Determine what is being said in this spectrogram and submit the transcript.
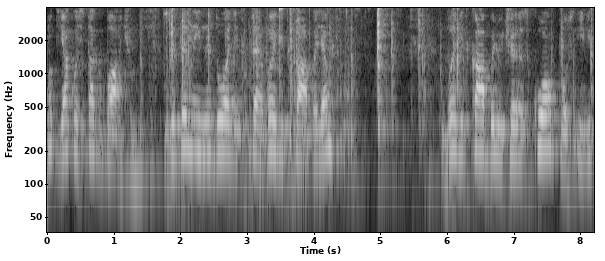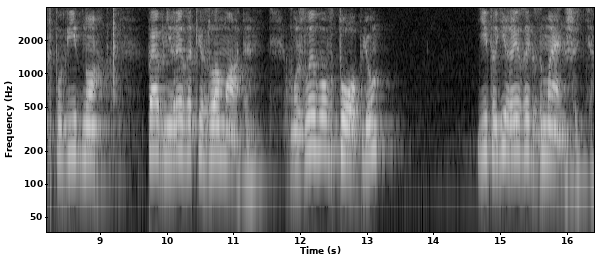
От якось так бачу. Єдиний недолік це вивід кабеля. Вивід кабелю через корпус і, відповідно, певні ризики зламати. Можливо, втоплю. І тоді ризик зменшиться.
